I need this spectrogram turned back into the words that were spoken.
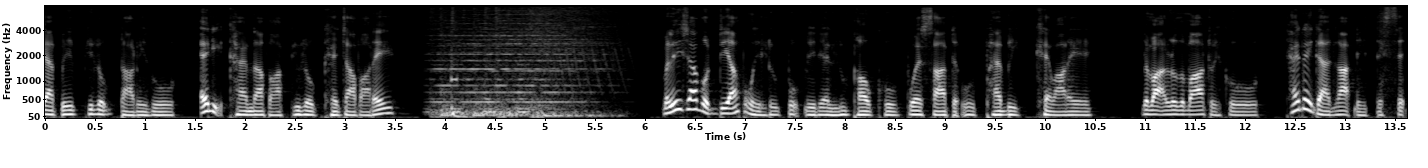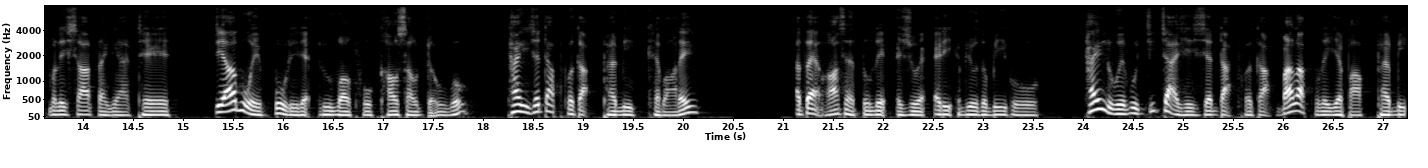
ကပ်ပေးပြုလုပ်တာတွေကိုအဲ့ဒီအခမ်းအနားမှာပြုလုပ်ခဲ့ကြပါတယ်။ မလေးရှားကိုတရားပေါ်လူပို့နေတဲ့လူပေါက်ကိုပွဲစားတူဖမ်းမိခဲ့ပါတယ်။မြန်မာအလုပ်သမားတွေကိုထိုင်းနိုင်ငံကနေတစ်စစ်မလေးရှားနိုင်ငံထဲတရားမဝင်ပို့နေတဲ့လူပေါက်ဖို့ခေါင်းဆောင်တူကိုထိုင်းရက်တပ်ဖွဲ့ကဖမ်းမိခဲ့ပါတယ်။အသက်53နှစ်အရွယ်အဲ့ဒီအမျိုးသမီးကိုထိုင်းလူဝင်မှုကြီးကြပ်ရေးရက်တပ်ဖွဲ့ကမလာ9ရက်ပါဖမ်းမိ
